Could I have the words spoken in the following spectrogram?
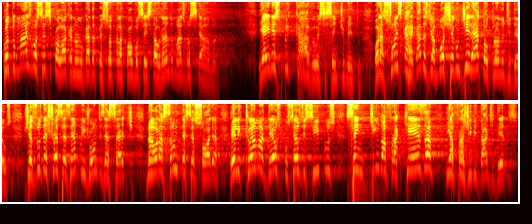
Quanto mais você se coloca no lugar da pessoa pela qual você está orando, mais você ama. E é inexplicável esse sentimento. Orações carregadas de amor chegam direto ao trono de Deus. Jesus deixou esse exemplo em João 17. Na oração intercessória, ele clama a Deus por seus discípulos, sentindo a fraqueza e a fragilidade deles,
